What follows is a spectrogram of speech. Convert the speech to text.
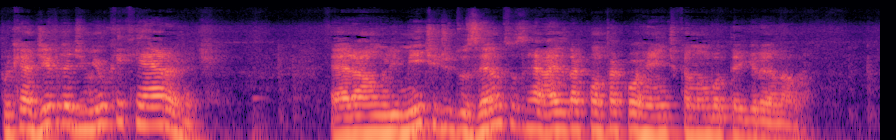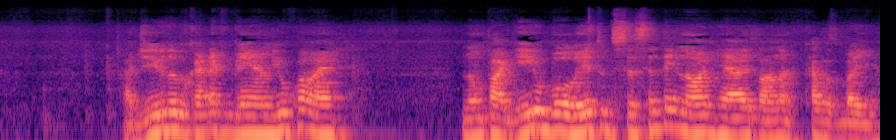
Porque a dívida de mil, o que, que era, gente? Era um limite de 200 reais da conta corrente que eu não botei grana lá. A dívida do cara que ganha mil qual é? Não paguei o boleto de 69 reais lá na Casas Bahia.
